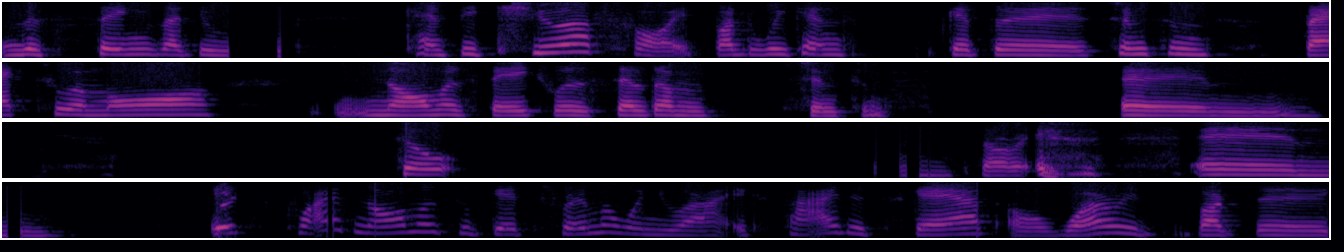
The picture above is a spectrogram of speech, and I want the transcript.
the thing that you can be cured for it, but we can get the symptoms back to a more normal stage with seldom symptoms. Um, so, sorry. um, it's quite normal to get tremor when you are excited, scared, or worried, but uh,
